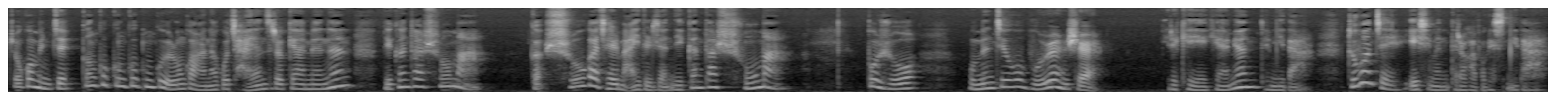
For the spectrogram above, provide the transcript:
조금 이제 끊고 끊고 끊고 이런 거 안 하고 자연스럽게 하면은 你跟他说嘛 그러니까 슈가 제일 많이 들죠. 你跟他熟吗?不如我们几乎不认识. 이렇게 얘기하면 됩니다. 두 번째 예시문 들어가 보겠습니다.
